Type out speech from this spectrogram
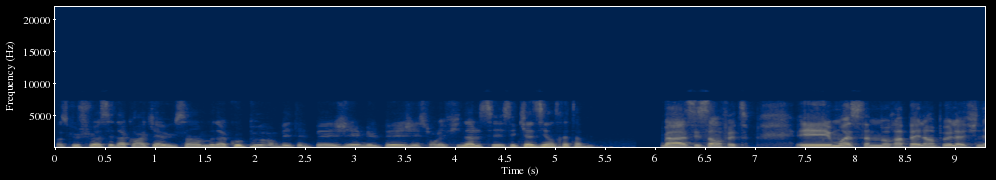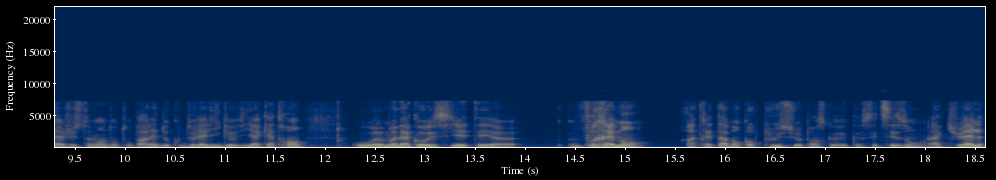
parce que je suis assez d'accord avec Yahu que c'est un Monaco peut embêter le PSG, mais le PSG sur les finales, c'est quasi intraitable. Bah, c'est ça en fait. Et moi, ça me rappelle un peu la finale justement dont on parlait de Coupe de la Ligue il y a 4 ans, où euh, Monaco aussi était euh, vraiment intraitable, encore plus je pense que, cette saison actuelle.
